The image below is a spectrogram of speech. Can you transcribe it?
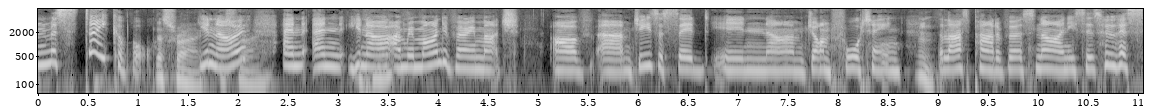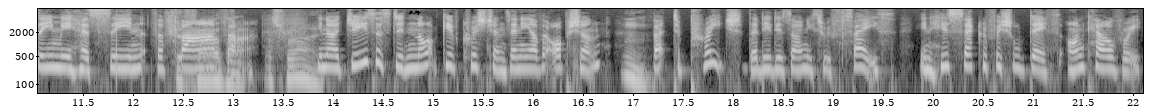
unmistakable. That's right. You know, right. Mm-hmm. and and you know, I'm reminded very much of um, Jesus said in um, John 14, Hmm. the last part of verse 9, he says, "Who has seen me has seen the, The Father." That's right. You know, Jesus did not give Christians any other option Hmm. but to preach that it is only through faith in his sacrificial death on Calvary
